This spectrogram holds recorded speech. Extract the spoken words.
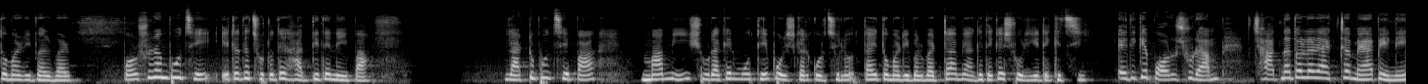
তোমার রিভলভার। পরশুরাম বলছে, এটাতে ছোটদের হাত দিতে নেই, পা। লাট্টু বলছে, পা, মামি সুরাকের মধ্যে পরিষ্কার করছিল, তাই তোমার রিভলভারটা আমি আগে থেকে সরিয়ে রেখেছি। এদিকে পরশুরাম ছাদনাতলার একটা ম্যাপ এনে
